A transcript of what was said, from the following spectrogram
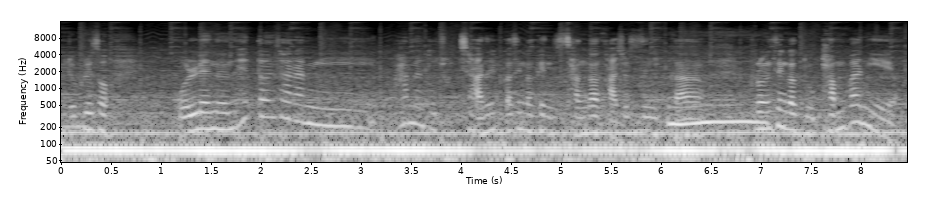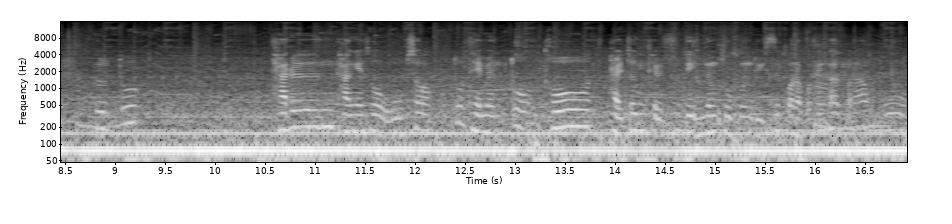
그래요. 그래서 원래는 했던 사람이 하면 더 좋지 않을까 생각했는데 장가 가셨으니까 그런 생각도 반반이에요. 그리고 또 다른 당에서 오셔갖고 또 되면 또 더 발전이 될 수도 있는 부분도 있을 거라고 생각을 하고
